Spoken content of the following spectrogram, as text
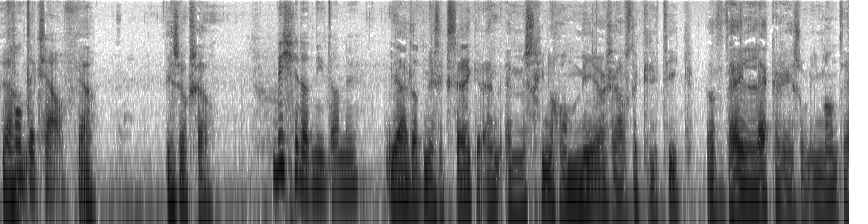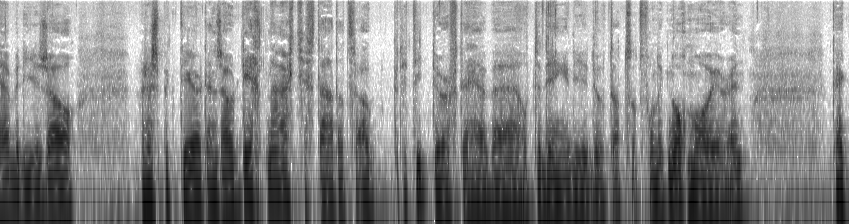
Ja. Vond ik zelf. Ja, is ook zo. Mis je dat niet dan nu? Ja, dat mis ik zeker. En, en misschien nog wel meer zelfs de kritiek. Dat het heel lekker is om iemand te hebben die je zo respecteert... en zo dicht naast je staat... dat ze ook kritiek durft te hebben op de dingen die je doet. Dat, dat vond ik nog mooier. En kijk,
